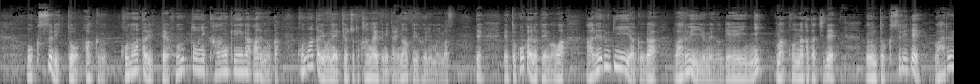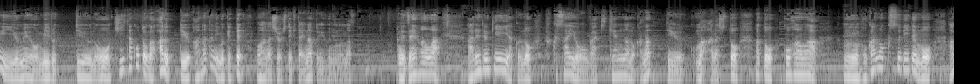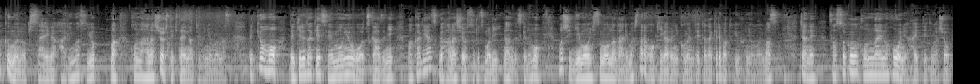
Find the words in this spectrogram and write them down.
お薬と悪夢この辺りって本当に関係があるのかこの辺りをね今日ちょっと考えてみたいなというふうに思います。で、えっと、今回のテーマはアレルギー薬が悪い夢の原因に、まあ、こんな形で、うんと薬で悪い夢を見るっていうのを聞いたことがあるっていうあなたに向けてお話をしていきたいなというふうに思います。で前半はアレルギー薬の副作用が危険なのかなっていう、まあ、話とあと後半は、うん、他の薬でも悪夢の記載がありますよ、まあ、こんな話をしていきたいなというふうに思います。で今日もできるだけ専門用語を使わずに分かりやすく話をするつもりなんですけどももし疑問質問などありましたらお気軽にコメントいただければというふうに思いますじゃあね早速本題の方に入っていきましょ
